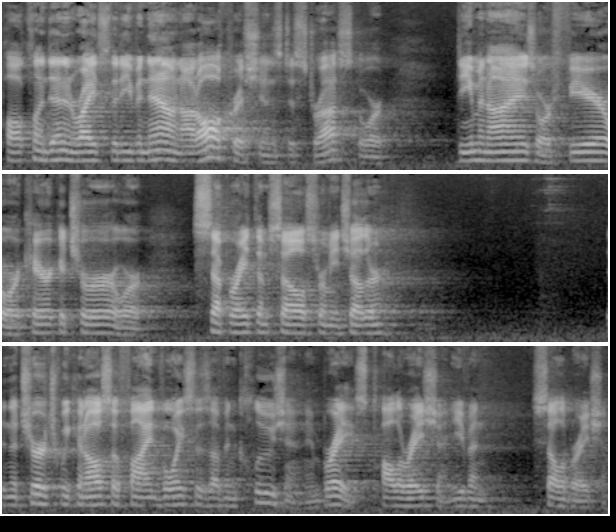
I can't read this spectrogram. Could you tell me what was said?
Paul Clendenin writes that even now, not all Christians distrust or demonize or fear or caricature or separate themselves from each other. In the church, we can also find voices of inclusion, embrace, toleration, even celebration.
